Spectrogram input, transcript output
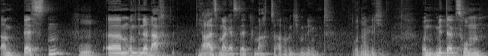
am besten. Mhm. Ähm, und in der Nacht ja, ist mal ganz nett gemacht zu haben und nicht unbedingt notwendig. Okay. Und mittags rum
